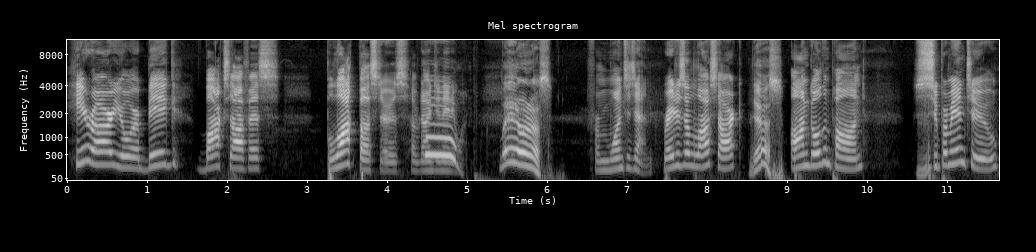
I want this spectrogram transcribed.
Here are your big box office blockbusters of 1981 Lay on us. from 1 to 10. Raiders of the Lost Ark, Yes. On Golden Pond, Superman 2,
